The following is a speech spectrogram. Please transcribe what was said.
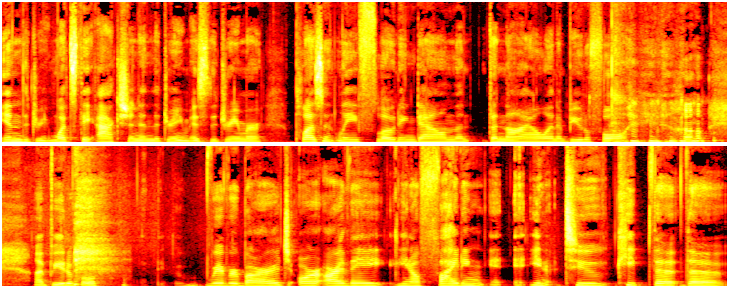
in the dream. What's the action in the dream? Is the dreamer pleasantly floating down the, the Nile in a beautiful, you know, a beautiful river barge, or are they, you know, fighting, you know, to keep the the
